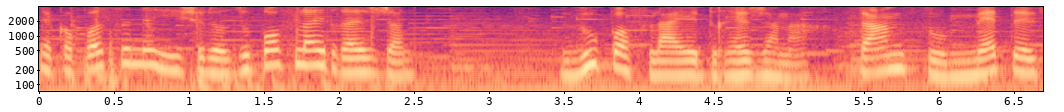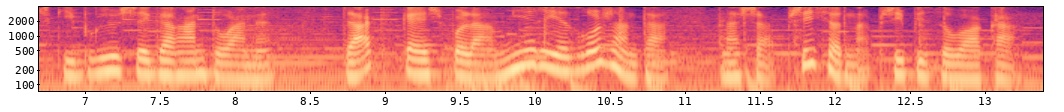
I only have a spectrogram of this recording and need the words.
jako posledne hiše do Superfly Drežďan. Superfly Drežanach. Tam su metelčki brjuše garantowane. Tak, kajž pola Mirie z Rožanta, nasza przychodna przypisowarka.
